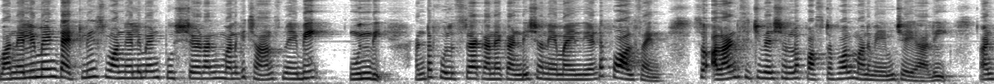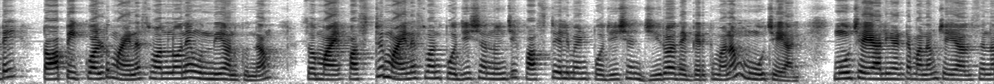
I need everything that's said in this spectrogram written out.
one element at least one element push చేయడానికి మనకి ఛాన్స్ మేబీ ఉంది. అంటే ఫుల్ స్టాక్ అనే కండిషన్ ఏమైంది అంటే ఫాల్స్ అయింది. సో అలాంటి సిచ్యువేషన్లో ఫస్ట్ ఆఫ్ ఆల్ మనం ఏం చేయాలి? అంటే టాప్ ఈక్వల్ టు మైనస్ వన్లోనే ఉంది అనుకుందాం. So my first minus one position నుంచి ఫస్ట్ ఎలిమెంట్ పొజిషన్ జీరో దగ్గరికి మనం మూవ్ చేయాలి. మూవ్ చేయాలి అంటే మనం చేయాల్సిన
